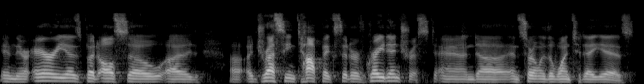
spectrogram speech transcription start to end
in their areas, but also uh, addressing topics that are of great interest, and, uh, and certainly the one today is.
